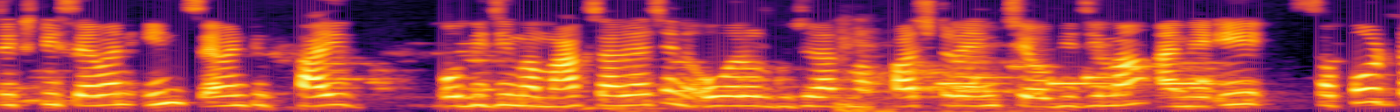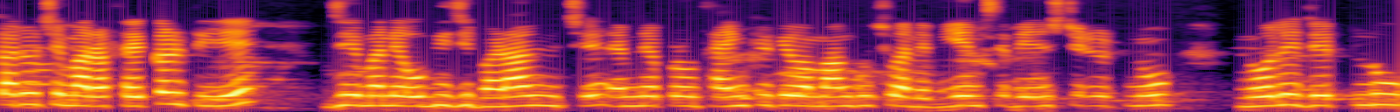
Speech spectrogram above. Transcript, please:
sixty seven in seventy five ઓબીજીમાં માર્ક્સ આવ્યા છે ને ઓવરઓલ ગુજરાતમાં ફર્સ્ટ રેન્ક છે ઓબીજીમાં અને એ સપોર્ટ કર્યો છે મારા ફેકલ્ટીએ જે મને ઓબીજી ભણાવ્યું છે, એમને પણ હું થેન્ક યુ કહેવા માંગુ છું અને બીએમસીબી ઇન્સ્ટિટ્યૂટનું નોલેજ એટલું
